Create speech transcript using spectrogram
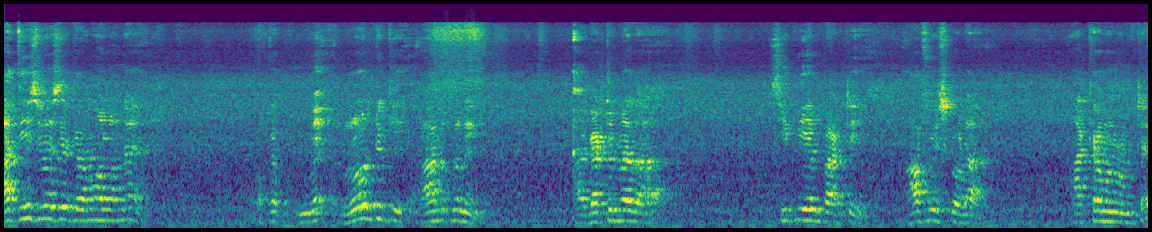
ఆ తీసివేసే క్రమంలోనే ఒక రోడ్డుకి ఆనుకుని ఆ గట్టు మీద సిపిఎం పార్టీ ఆఫీస్ కూడా ఆక్రమణ ఉంటే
